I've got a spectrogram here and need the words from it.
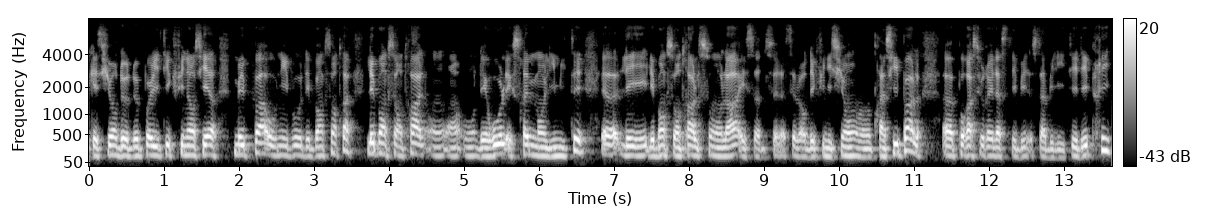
questions de, politique financière, mais pas au niveau des banques centrales. Les banques centrales ont, des rôles extrêmement limités. Euh, les, banques centrales sont là, et c'est leur définition principale, euh, pour assurer la stabilité des prix.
